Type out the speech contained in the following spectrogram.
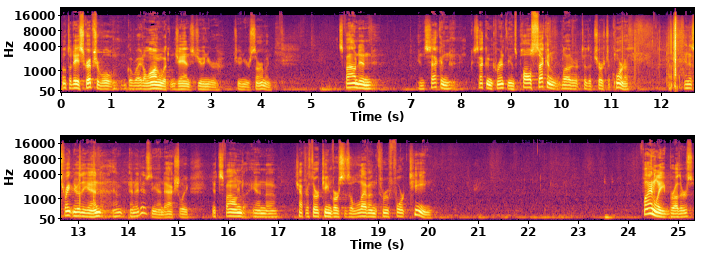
Well, today's scripture will go right along with Jan's junior, junior sermon. It's found in, in 2nd, 2 Corinthians, Paul's second letter to the church of Corinth. And it's right near the end, and, and it is the end actually. It's found in uh, chapter 13, verses 11 through 14. Finally, brothers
